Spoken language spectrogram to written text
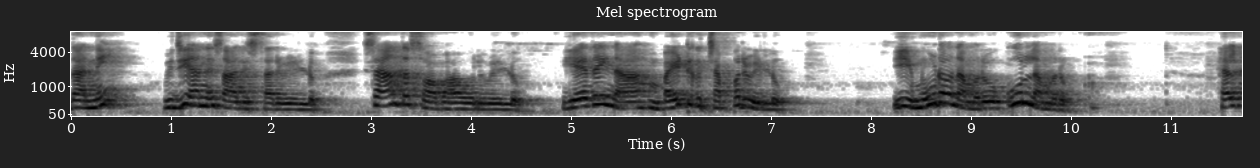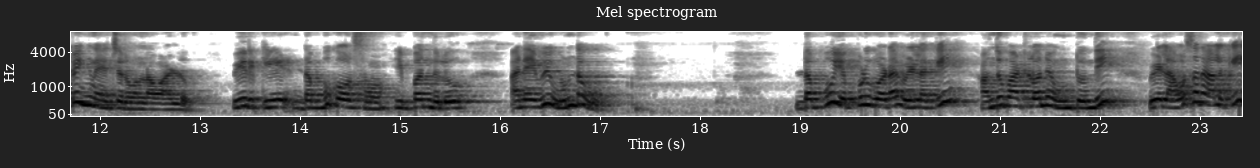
దాన్ని విజయాన్ని సాధిస్తారు వీళ్ళు. శాంత స్వభావులు వీళ్ళు. ఏదైనా బయటకు చెప్పరు వీళ్ళు. ఈ మూడో number cool number. Helping nature ఉన్నవాళ్ళు. వీరికి డబ్బు కోసం ఇబ్బందులు అనేవి ఉండవు. డబ్బు ఎప్పుడు కూడా వీళ్ళకి అందుబాటులోనే ఉంటుంది. వీళ్ళ అవసరాలకి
